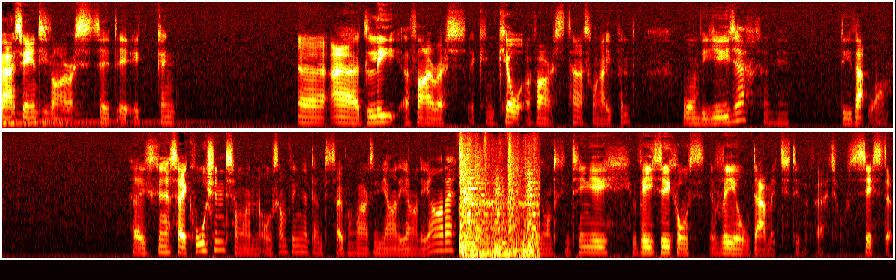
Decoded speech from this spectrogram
Antivirus antivirus. It, it, it can uh, uh, delete a virus. It can kill a virus task when opened. Warn the user. So I'm going to do that one. So it's going to say caution, someone or something attempted to open virus and yada yada yada. You want to continue. These cause real damage to the virtual system.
